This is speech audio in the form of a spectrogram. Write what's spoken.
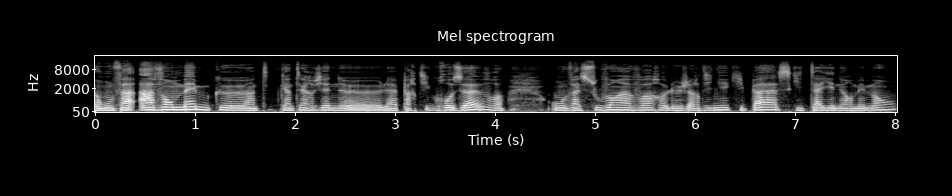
On va avant même qu'intervienne euh, la partie gros œuvre, on va souvent avoir le jardinier qui passe, qui taille énormément.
